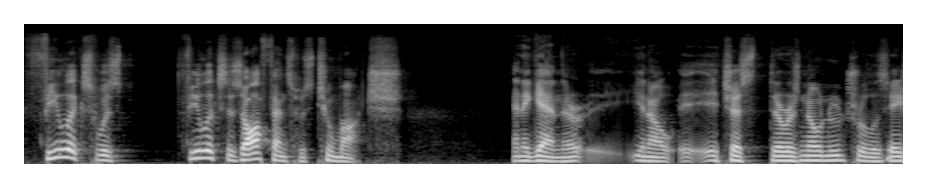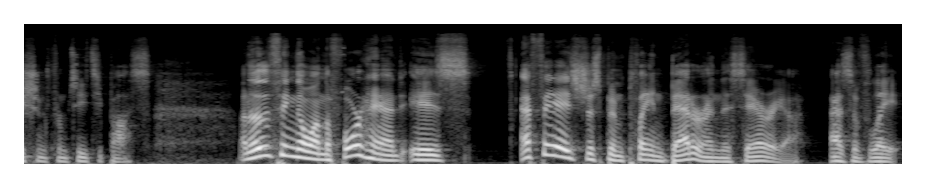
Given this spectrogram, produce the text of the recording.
Felix was Felix's offense was too much. And again, there, you know, it, it just there was no neutralization from Tsitsipas. Another thing though on the forehand is FAA has just been playing better in this area as of late.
